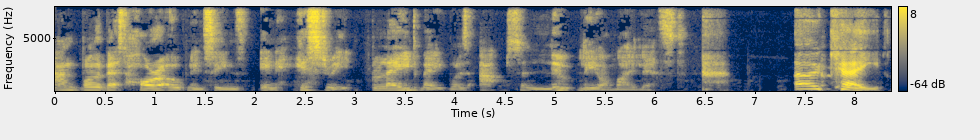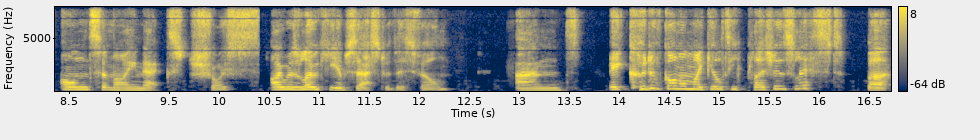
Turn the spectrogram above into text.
and one of the best horror opening scenes in history. Blade Mate was absolutely on my list. Okay, on to my next choice. I was low key obsessed with this film, and it could have gone on my guilty pleasures list, but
